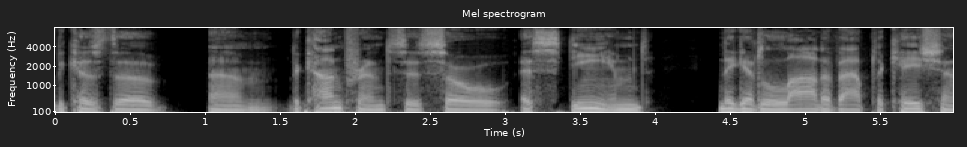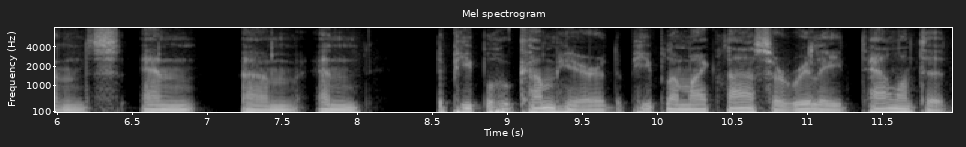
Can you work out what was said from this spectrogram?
because the um, the conference is so esteemed. They get a lot of applications, and um, and the people who come here, the people in my class, are really talented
